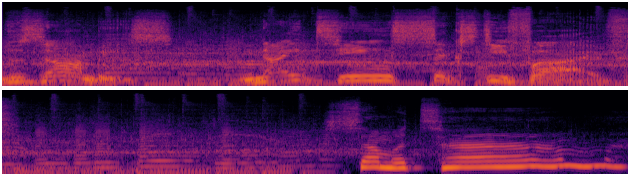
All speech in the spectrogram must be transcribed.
The Zombies. 1965. Summertime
